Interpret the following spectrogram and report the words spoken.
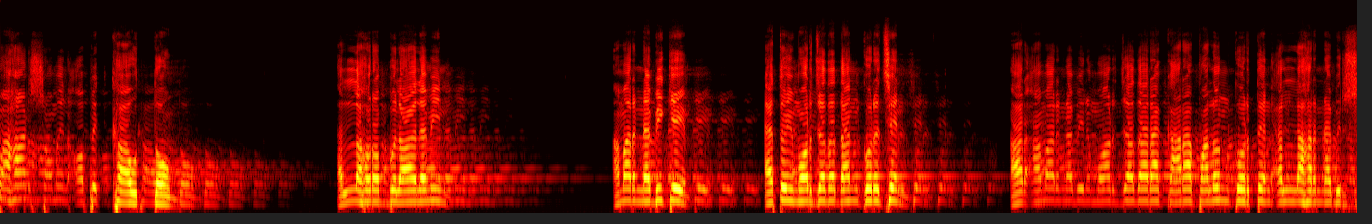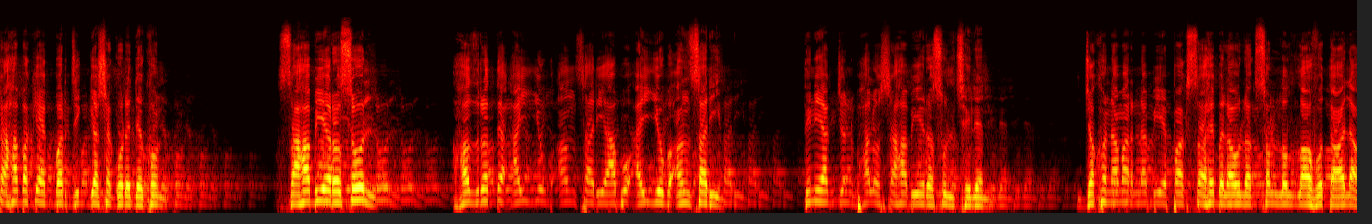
পাহাড় সমেন অপেক্ষা উত্তম। আল্লাহ রাব্বুল আলামিন আমার নবীকে এতই মর্যাদা দান করেছেন আর আমার নবীর মর্যাদারা কারা পালন করতেন? আল্লাহর নবীর সাহাবাকে একবার জিজ্ঞাসা করে দেখুন। সাহাবিয়া রসুল হজরতে আইয়ুব আনসারি, আবু আইয়ুব আনসারি, তিনি একজন ভালো সাহাবি রসুল ছিলেন। যখন আমার নবী পাক সাহেব আলাউলাক সাল্লাল্লাহু তাআলা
